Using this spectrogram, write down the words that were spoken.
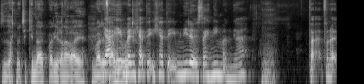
Sie sagten nur, die Kinder war die Rennerei weite ist. Ja, eben, weil ich hatte, ich hatte eben in Niederösterreich niemanden, ja. Hm. War Von der,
